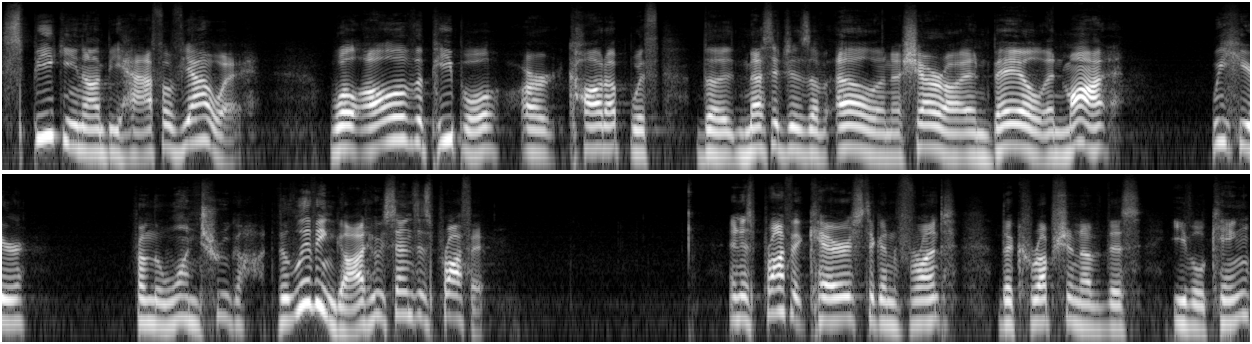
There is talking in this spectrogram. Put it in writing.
speaking on behalf of Yahweh. While all of the people are caught up with the messages of El and Asherah and Baal and Mot, we hear from the one true God, the living God who sends his prophet. And his prophet cares to confront the corruption of this evil king.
